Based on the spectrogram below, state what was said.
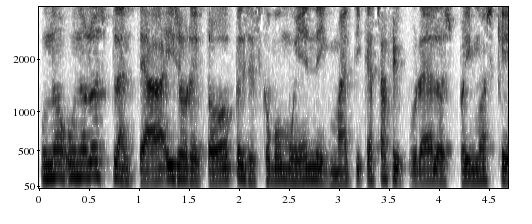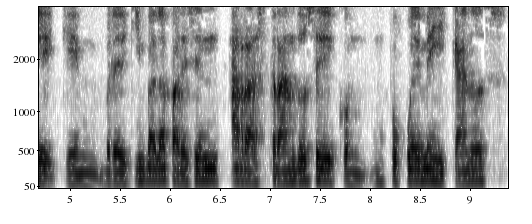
uno, uno los planteaba y sobre todo pues es como muy enigmática esa figura de los primos que, que en Breaking Bad aparecen arrastrándose con un poco de mexicanos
